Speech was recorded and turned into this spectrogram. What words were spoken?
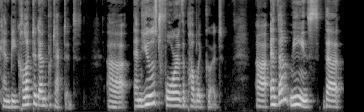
can be collected and protected uh, and used for the public good. Uh, and that means that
